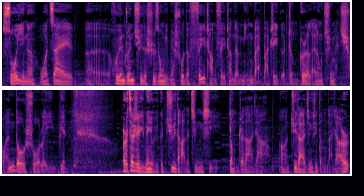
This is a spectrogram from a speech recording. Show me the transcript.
所以呢，我在呃会员专区的失踪里面说的非常非常的明白，把这个整个的来龙去脉全都说了一遍。而在这里面有一个巨大的惊喜。等着大家啊！巨大的惊喜等大家，而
